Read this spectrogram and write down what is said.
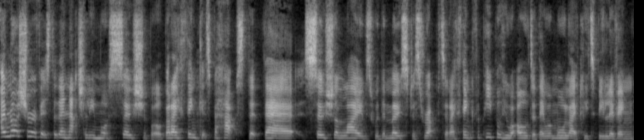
I'm not sure if it's that they're naturally more sociable, but I think it's perhaps that their social lives were the most disrupted. I think for people who were older, they were more likely to be living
